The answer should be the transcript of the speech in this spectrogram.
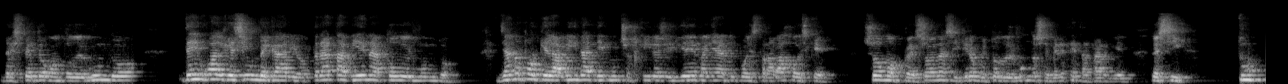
respeto con todo el mundo, Da igual que sea un becario, trata bien a todo el mundo. Ya no porque la vida tiene muchos giros y el día de mañana tú puedes trabajo, es que somos personas y creo que todo el mundo se merece tratar bien. Entonces, si tú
